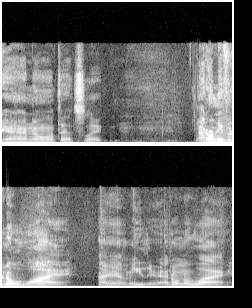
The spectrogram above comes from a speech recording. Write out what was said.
yeah, I know what that's like. I don't even know why I am either. I don't know why.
